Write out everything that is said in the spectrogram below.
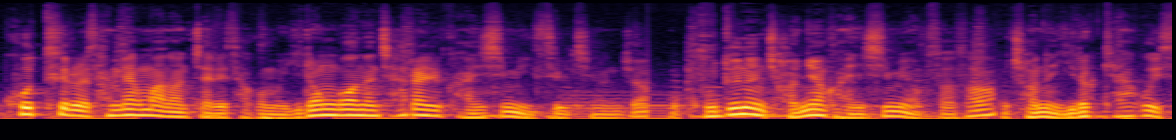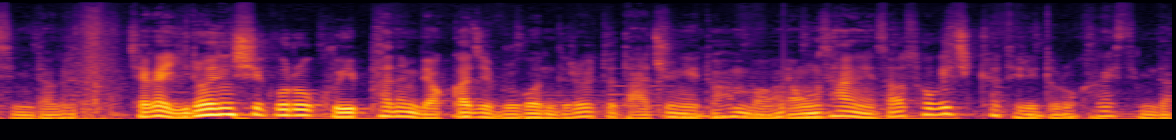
코트를 300만 원짜리 사고 뭐 이런 거는 차라리 관심이 있을지언정 뭐 구두는 전혀 관심이 없어서 뭐 저는 이렇게 하고 있습니다. 그래서 제가 이런 식으로 구입하는 몇 가지 물건들을 또 나중에도 한번 영상에서 소개시켜 드리도록 하겠습니다.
